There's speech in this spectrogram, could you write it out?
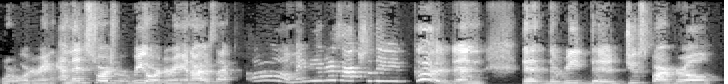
were ordering, and then stores were reordering, and I was like, oh, maybe it is actually good. And the the re, the juice bar girl,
